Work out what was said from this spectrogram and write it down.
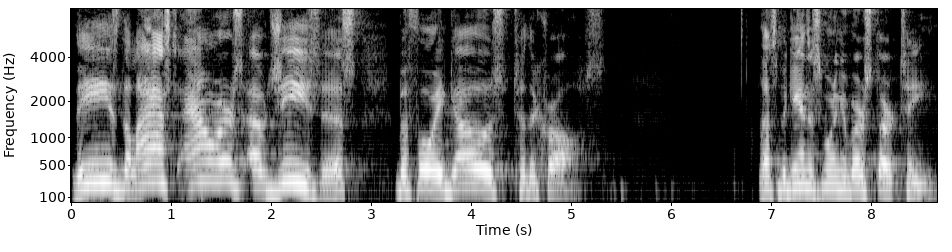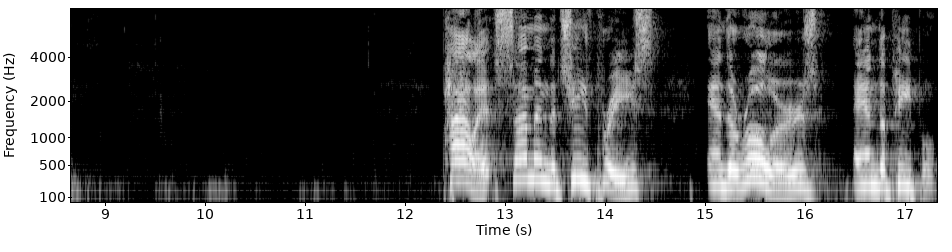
These, the last hours of Jesus before he goes to the cross. Let's begin this morning in verse 13. Pilate summoned the chief priests and the rulers and the people.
